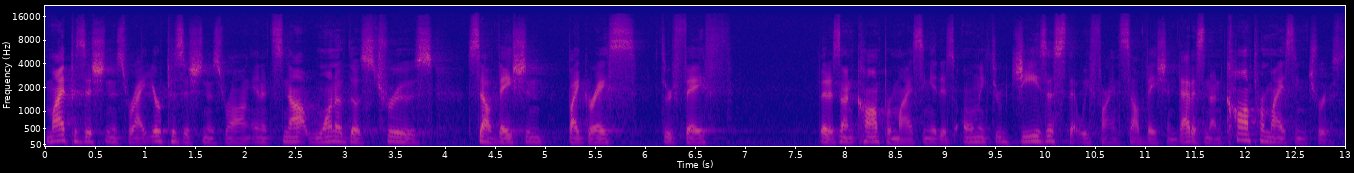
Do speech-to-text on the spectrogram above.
My position is right, your position is wrong, and it's not one of those truths salvation by grace through faith that is uncompromising. It is only through Jesus that we find salvation. That is an uncompromising truth.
